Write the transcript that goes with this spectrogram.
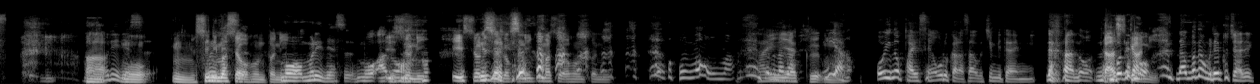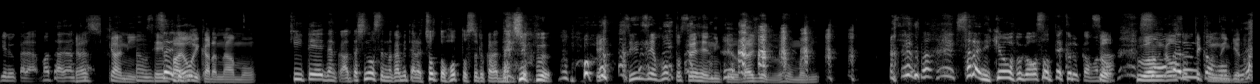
あもう無理です。もう、うん、死にましょう本当に。もう無理です。もうあの一緒に一緒に収録に行きましょう本当にほんまほんま最悪いやおいのパイセンおるからさうちみたいにだからあのなんぼでも確かになんぼでもレクチャーできるからまたなんか確かに先輩多いからなもう聞いてなんか私の背中見たらちょっとホッとするから大丈夫全然ホッとせえへんねんけど大丈夫ほんまにさらに恐怖が襲ってくるかもそうな不安が襲ってくんねんけど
